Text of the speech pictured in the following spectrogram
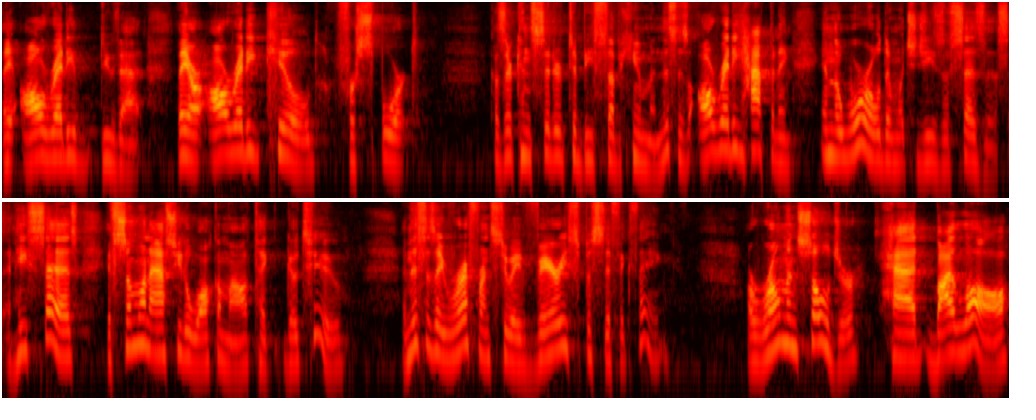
They already do that. They are already killed for sport because they're considered to be subhuman. This is already happening in the world in which Jesus says this. And he says, if someone asks you to walk a mile, take, go two. And this is a reference to a very specific thing. A Roman soldier had, by law,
